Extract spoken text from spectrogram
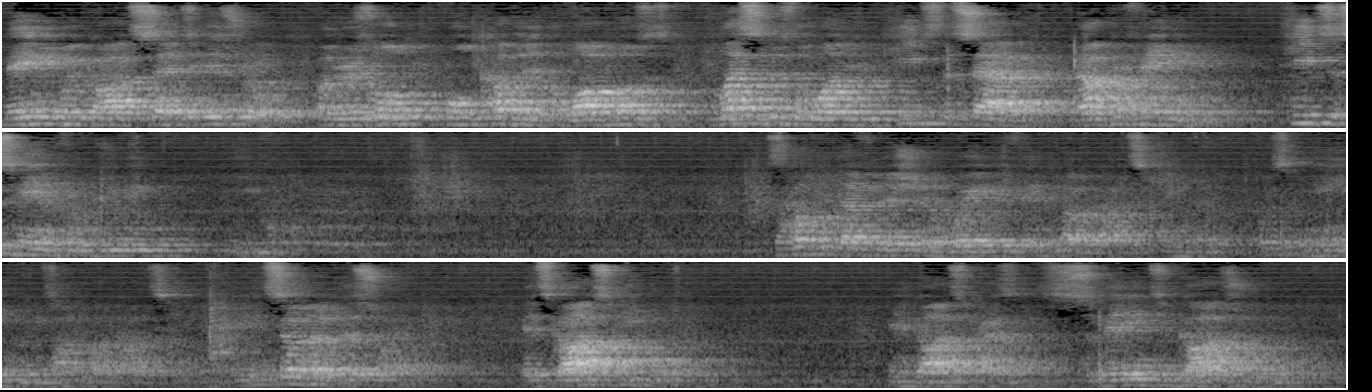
naming what God said to Israel under his old, old covenant, the law of Moses. Blessed is the one who keeps the Sabbath, not profaning, keeps his hand from doing evil. It's a helpful definition of way to think about God's kingdom. What does it mean when we talk about God's kingdom? You can sum it up this way it's God's people in God's presence, submitting to God's rule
